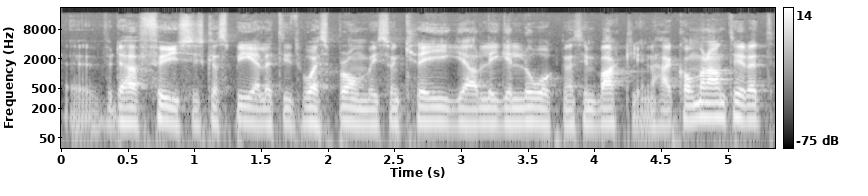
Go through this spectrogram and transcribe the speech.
eh, det här fysiska spelet i ett West Bromwich som krigar, ligger lågt med sin backlinje. Här kommer han till ett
